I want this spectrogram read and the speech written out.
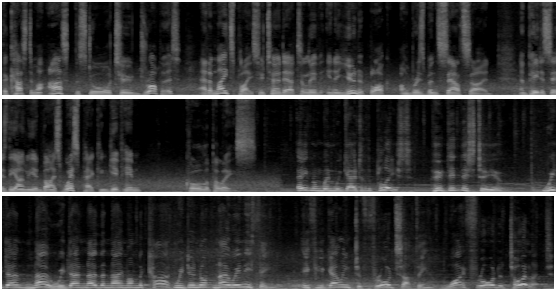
The customer asked the store to drop it at a mate's place who turned out to live in a unit block on Brisbane's south side. And Peter says the only advice Westpac can give him call the police. Even when we go to the police, who did this to you? We don't know. We don't know the name on the card. We do not know anything. If you're going to fraud something, why fraud a toilet?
